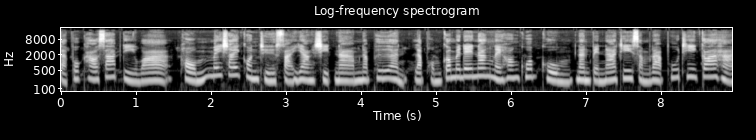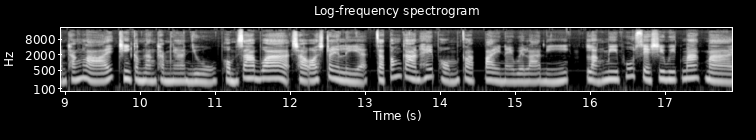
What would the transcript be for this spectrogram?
ต่พวกเขาทราบดีว่า ผมไม่ใช่คนถือสายยางฉีดน้ำนะเพื่อน และผมก็ไม่ได้นั่งในห้องควบคุม นั่นเป็นหน้าที่สำหรับผู้ที่กล้าหาญทั้งหลายที่กำลังทำงานอยู่ ผมทราบว่าชาวออสเตรเลียจะต้องการให้ผมกลับไปในเวลานี้ หลังมีผู้เสียชีวิตมากมาย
